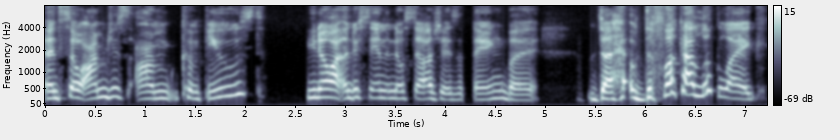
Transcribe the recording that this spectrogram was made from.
And so I'm just I'm confused. You know, I understand that nostalgia is a thing, but the the fuck I look like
